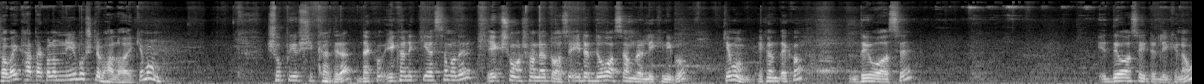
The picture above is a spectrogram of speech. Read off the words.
সবাই খাতা কলম নিয়ে বসলে ভালো হয়, কেমন? সুপ্রিয় শিক্ষার্থীরা, দেখো, এখানে কি আছে আমাদের? এক সমান এত আছে, এটা দেওয়া আছে, আমরা লিখে নিব। কেমন? এখানে দেখো, দেওয়া আছে দেওয়া আছে, এটা লিখে নাও।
